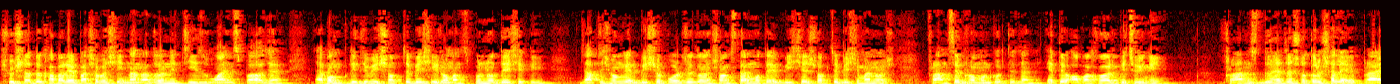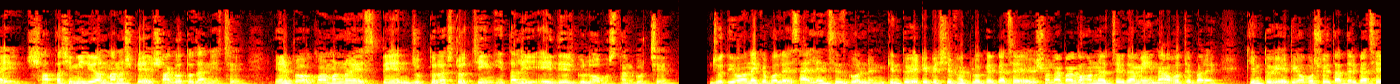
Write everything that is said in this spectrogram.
সুস্বাদু খাবারের পাশাপাশি নানা ধরনের চিজ, ওয়াইন্স পাওয়া যায় এবং পৃথিবীর সবচেয়ে বেশি রোমান্সপূর্ণ দেশ এটি। জাতিসংঘের বিশ্ব পর্যটন সংস্থার মতে বিশ্বের সবচেয়ে বেশি মানুষ ফ্রান্সে ভ্রমণ করতে যান। এতে অবাক হওয়ার কিছুই নেই। ফ্রান্স দুই হাজার সতেরো সালে প্রায় সাতাশি মিলিয়ন মানুষকে স্বাগত জানিয়েছে। এরপর ক্রমান্বয়ে স্পেন, যুক্তরাষ্ট্র, চীন, ইতালি এই দেশগুলো অবস্থান করছে। যদিও অনেকে বলে সাইলেন্স ইজ গোল্ডেন কিন্তু এটি বেশিরভাগ লোকের কাছে সোনা বা গহনার চেয়ে দামি, না হতে পারে। কিন্তু এটি অবশ্যই তাদের কাছে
